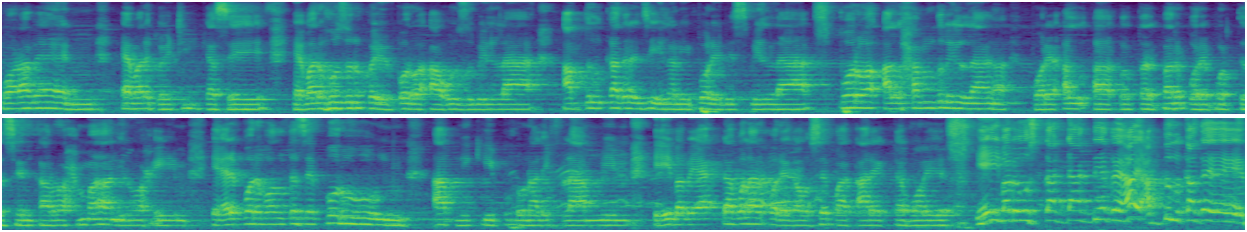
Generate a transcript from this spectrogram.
পড়াবেন। এবার কই ঠিক আছে। এবার হুজুর কই পড়ো আউজুবিল্লাহ আব্দুল কাদের জিলানি পড়ে, বিসমিল্লাহ। পড়ো, আলহামদুলিল্লাহ। পরে আল্লাহ তারপর পরে পড়তেছেন, কার রহমান রহিম। এরপরে বলতেছে, পড়ুন। আপনি কি পড়ুন? আলিফ, লাম, মিম। এইভাবে একটা বলার পরে গাউসে পাক আরেকটা পরে এইভাবে উস্তাদ ডাক দিয়ে কয় হাই আব্দুল কাদের,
